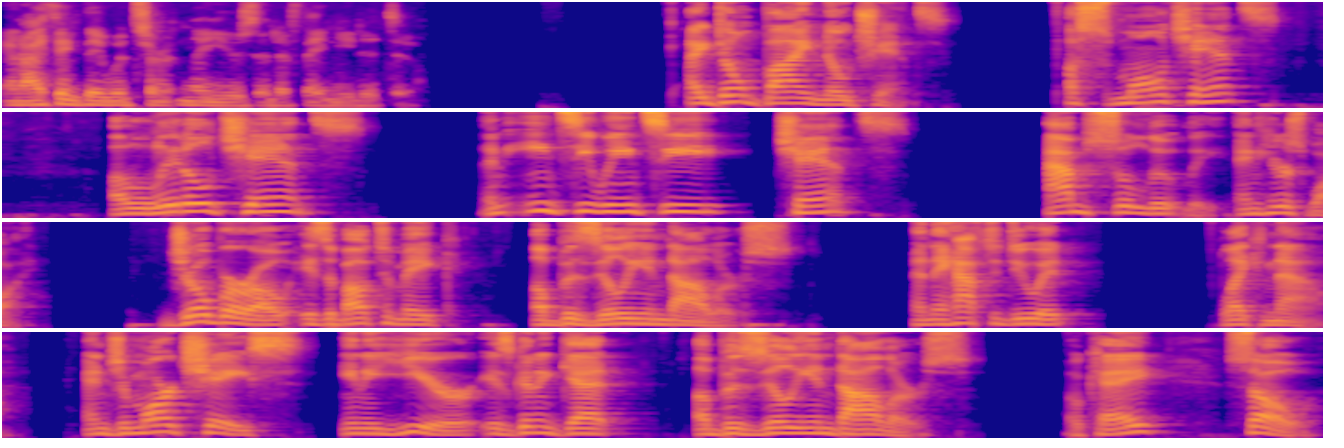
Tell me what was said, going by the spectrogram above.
And I think they would certainly use it if they needed to. I don't buy no chance. A small chance, a little chance, an eensy weensy chance. Absolutely. And here's why Joe Burrow is about to make a bazillion dollars, and they have to do it like now. And Ja'Marr Chase in a year is going to get a bazillion dollars. Okay? So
